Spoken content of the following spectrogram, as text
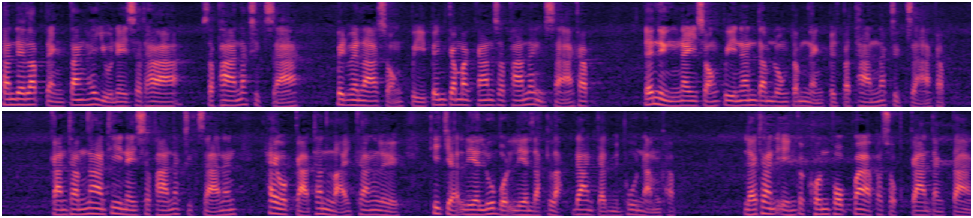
ท่านได้รับแต่งตั้งให้อยู่ในสภาสภานักศึกษาเป็นเวลา 2 ปี เป็นกรรมการสภานักศึกษาครับ และหนึ่งใน 2 ปีนั้นดำรงตำแหน่งเป็นประธานนักศึกษาครับ การทำหน้าที่ในสภานักศึกษานั้น ให้โอกาสท่านหลายครั้งเลย ที่จะเรียนรู้บทเรียนหลัก ๆ ด้านการเป็นผู้นำครับ และท่านเองก็ค้นพบว่าประสบการณ์ต่าง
